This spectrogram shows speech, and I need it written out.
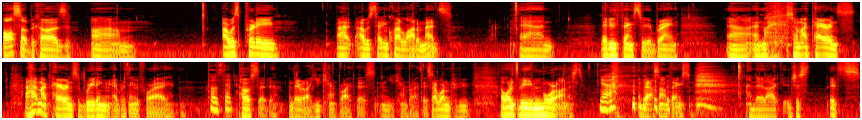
Also, because um, I was pretty, I, I was taking quite a lot of meds, and they do things to your brain. Uh, and my so my parents, I had my parents reading everything before I Posted. posted, and they were like, "You can't write this, and you can't write this." I wanted to, do, I wanted to be even more honest Yeah. about some things, and they're like, just, it's,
